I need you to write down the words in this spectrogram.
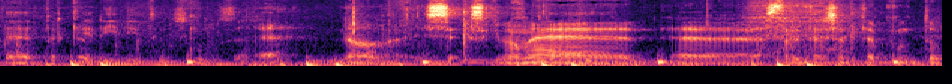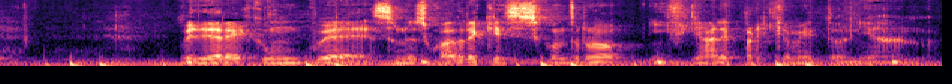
Eh, perché ridi tu, scusa? Eh, no, secondo me eh, sarà interessante appunto vedere che comunque sono squadre che si scontrano in finale praticamente ogni anno.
